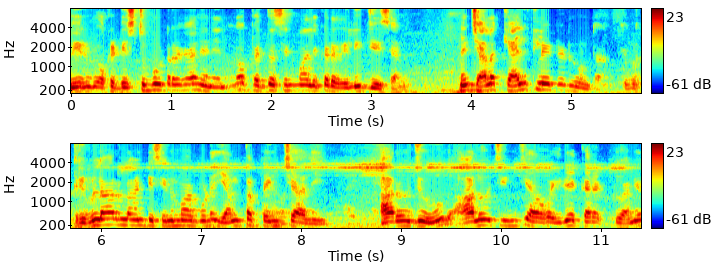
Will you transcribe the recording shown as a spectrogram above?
మీరు ఒక డిస్ట్రిబ్యూటర్గా నేను ఎన్నో పెద్ద సినిమాలు ఇక్కడ రిలీజ్ చేశాను. నేను చాలా క్యాలిక్యులేటెడ్గా ఉంటాను. ఇప్పుడు త్రిబుల్ ఆర్ లాంటి సినిమా కూడా ఎంత పెంచాలి? ఆ రోజు ఆలోచించి "ఓహో, ఇదే కరెక్ట్ అని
